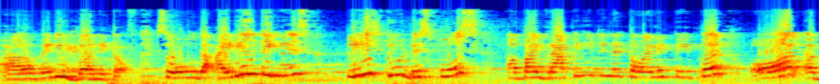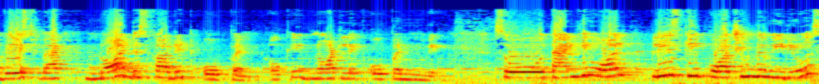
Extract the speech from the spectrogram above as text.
uh, when you burn it off. So the ideal thing is please do dispose uh, by wrapping it in a toilet paper or a waste bag. Not discard it open. Okay? Not like open way so thank you all. Please keep watching the videos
